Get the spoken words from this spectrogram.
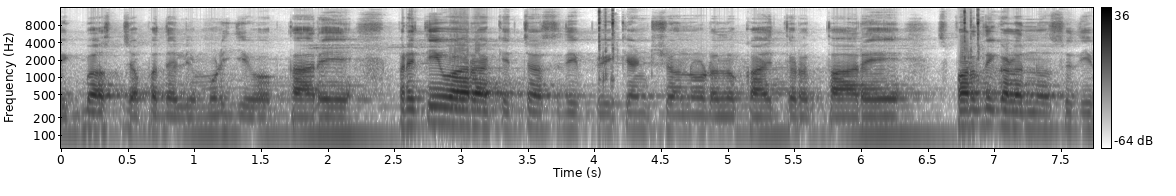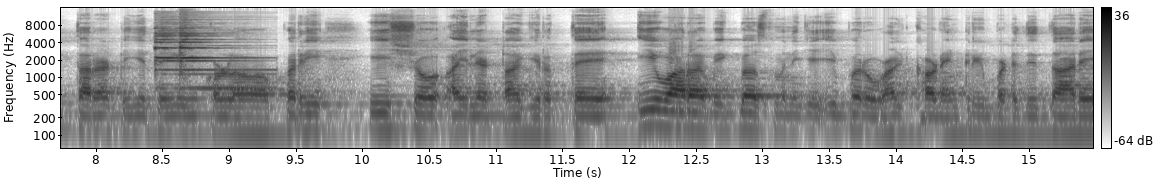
ಬಿಗ್ ಬಾಸ್ ಜಪದಲ್ಲಿ ಮುಳುಗಿ ಹೋಗ್ತಾರೆ. ಪ್ರತಿ ವಾರ ಕಿಚ್ಚ ಸುದೀಪ್ ವೀಕೆಂಡ್ ಶೋ ನೋಡಲು ಕಾಯ್ತಿರುತ್ತಾರೆ. ಸ್ಪರ್ಧಿಗಳನ್ನು ಸುದೀಪ್ ತರಾಟೆಗೆ ತೆಗೆದುಕೊಳ್ಳುವ ಪರಿ ಈ ಶೋ ಹೈಲೈಟ್ ಆಗಿರುತ್ತೆ. ಈ ವಾರ ಬಿಗ್ ಬಾಸ್ ಮನೆಗೆ ಇಬ್ಬರು ವೈಲ್ಡ್ ಕಾರ್ಡ್ ಎಂಟ್ರಿ ಪಡೆದಿದ್ದಾರೆ.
